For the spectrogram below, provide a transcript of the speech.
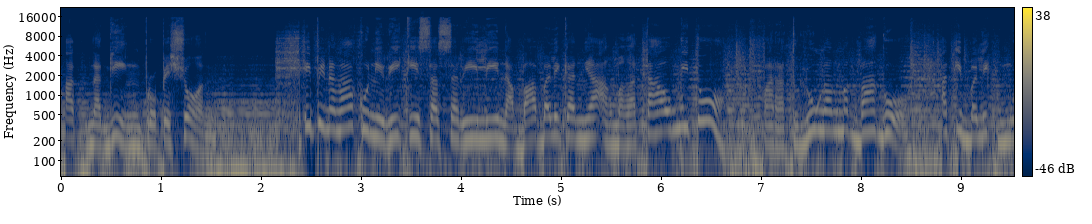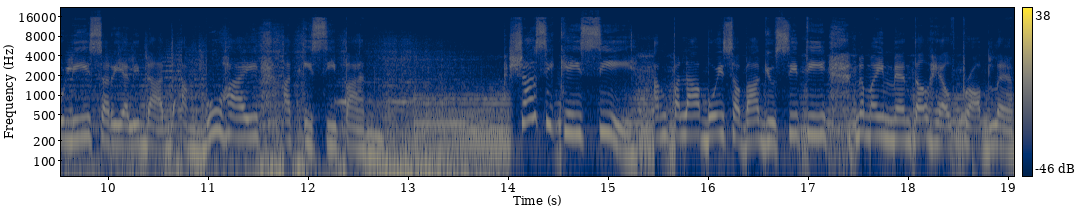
at naging propesyon. Ipinangako ni Ricky sa sarili na babalikan niya ang mga taong ito para tulungang magbago at ibalik muli sa realidad ang buhay at isipan. Siya si Casey, ang palaboy sa Baguio City na may mental health problem.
